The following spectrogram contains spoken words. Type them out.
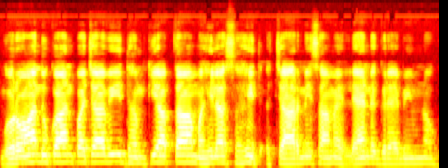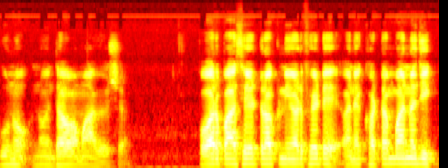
ગોરવાન દુકાન પચાવી ધમકી આપતા મહિલા સહિત ચારની સામે લેન્ડ ગ્રેબિંગનો ગુનો નોંધાવવામાં આવ્યો છે. પોર પાસે ટ્રકની અડફેટે અને ખટંબા નજીક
